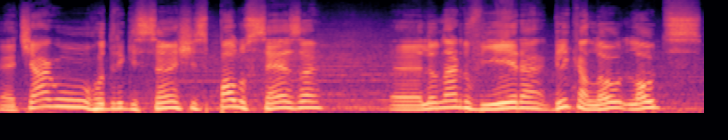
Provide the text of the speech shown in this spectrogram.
eh, Thiago Rodrigues Sanches, Paulo César, eh, Leonardo Vieira, Glica Lo- Loutz,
